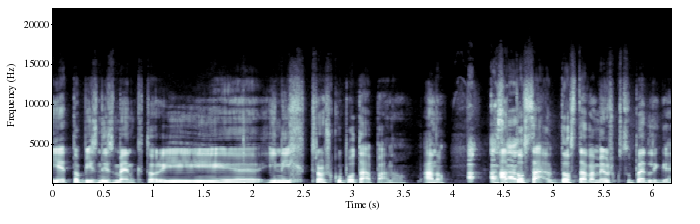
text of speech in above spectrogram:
je to biznismen, ktorý e, iných trošku potápa. No. Áno. A, a, a to sa dostávame už k Superlige.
